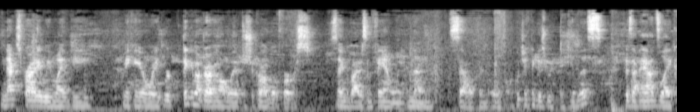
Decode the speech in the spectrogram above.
next Friday we might be making our way. We're thinking about driving all the way up to Chicago first, saying goodbye to some family, and then south and over, which I think is ridiculous because that adds like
